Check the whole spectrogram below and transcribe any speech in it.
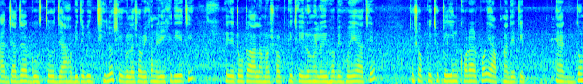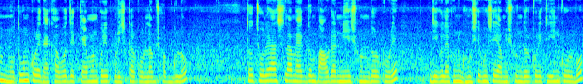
আর যা যা গোস্ত, যা হাবিজাবি ছিল, সেগুলো সব এখানে রেখে দিয়েছি। এই যে টোটাল আমার সব কিছু এলোমেলো এইভাবে হয়ে আছে। সব কিছু ক্লিন করার পরে আপনাদেরকে একদম নতুন করে দেখাবো যে কেমন করে পরিষ্কার করলাম সবগুলো। তো চলে আসলাম একদম পাউডার নিয়ে সুন্দর করে, যেগুলো এখন ঘষে ঘষে আমি সুন্দর করে ক্লিন করব।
